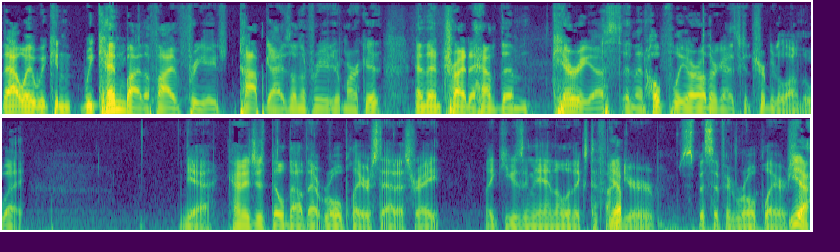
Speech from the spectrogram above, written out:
That way, we can we can buy the five free agent top guys on the free agent market, and then try to have them carry us, and then hopefully our other guys contribute along the way. yeah, kind of just build out that role player status, right? Like using the analytics to find Yep. your specific role players. Yeah,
